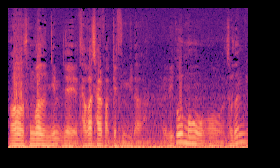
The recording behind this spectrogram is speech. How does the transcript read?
어, 송관우님, 네, 사과 잘 받겠습니다. 그리고 뭐, 어, 저는,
